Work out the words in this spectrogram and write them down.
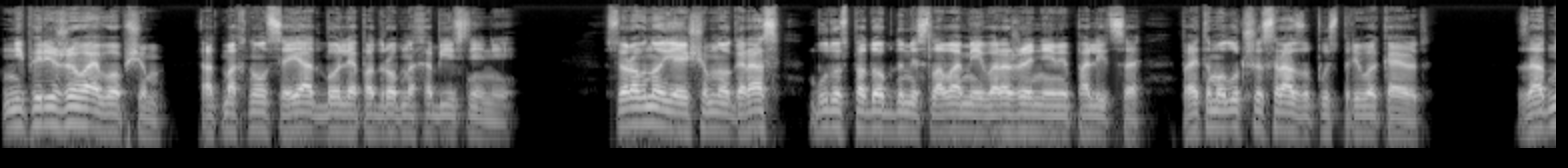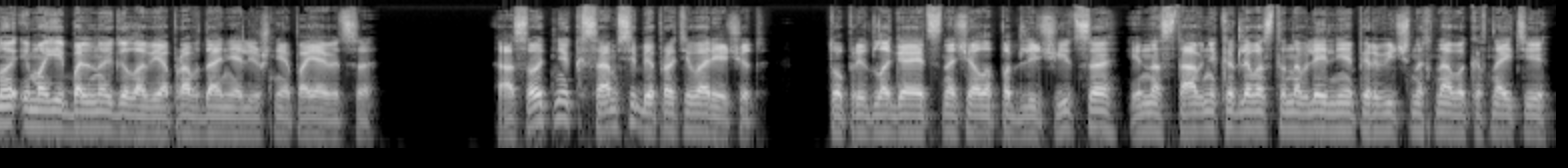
не переживай, в общем. Отмахнулся я от более подробных объяснений. Все равно я еще много раз буду с подобными словами и выражениями палиться, поэтому лучше сразу пусть привыкают. Заодно и моей больной голове оправдание лишнее появится. А сотник сам себе противоречит. То предлагает сначала подлечиться и наставника для восстановления первичных навыков найти,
